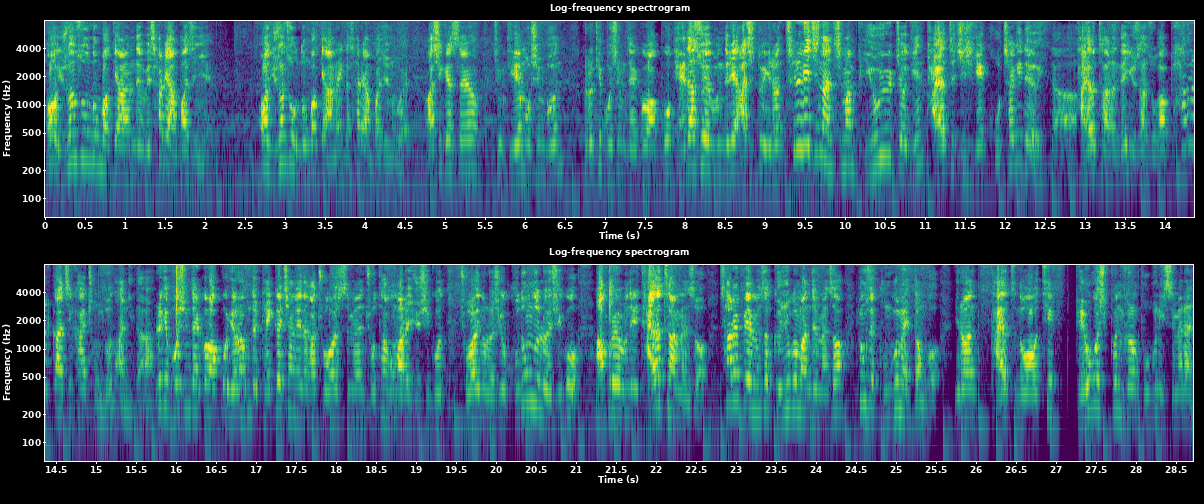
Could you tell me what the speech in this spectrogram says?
어 유산소 운동밖에 안 하는데 왜 살이 안 빠지니? 어 유산소 운동밖에 안 하니까 살이 안 빠지는 거예요. 아시겠어요? 지금 DM 오신 분 그렇게 보시면 될 것 같고 대다수의 분들이 아직도 이런 틀리진 않지만 비효율적인 다이어트 지식에 고착이 되어 있다. 다이어트 하는데 유산소가 8월까지 갈 정도는 아니다. 이렇게 보시면 될 것 같고 여러분들 댓글창에다가 좋아했으면 좋다고 말해주시고 좋아요 누르시고 구독 누르시고 앞으로 여러분들이 다이어트 하면서 살을 빼면서 근육을 만들면서 평소에 궁금했던 거 이런 다이어트 노하우 팁 배우고 싶은 그런 부분이 있으면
